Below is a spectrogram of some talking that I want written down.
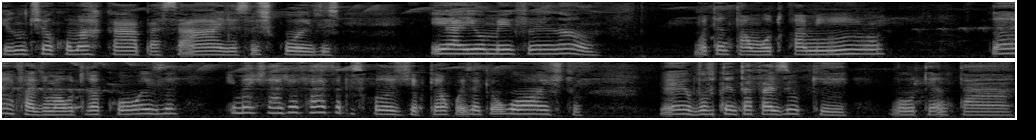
eu não tinha como marcar passagem, essas coisas. E aí eu meio que falei, não, vou tentar um outro caminho, né, fazer uma outra coisa, e mais tarde eu faço a psicologia, porque é uma coisa que eu gosto. Né? Eu vou tentar fazer o quê? Vou tentar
